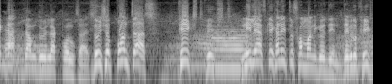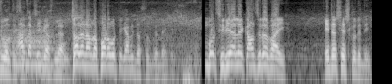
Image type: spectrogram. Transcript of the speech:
একদম। একদম দুই লাখ পঞ্চাশ। দুইশো পঞ্চাশ। ফিক্সড ফিক্সড নিলে আজকে খালি একটু সম্মানী করে দিন যেগুলো ফিক্সড বলতেছে আচ্ছা ঠিক আছে চলেন আমরা পরবর্তী গাভী দর্শকদের দেখি। নম্বর সিরিয়ালে কাউন্সিলর ভাই এটা শেষ করে দিই।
